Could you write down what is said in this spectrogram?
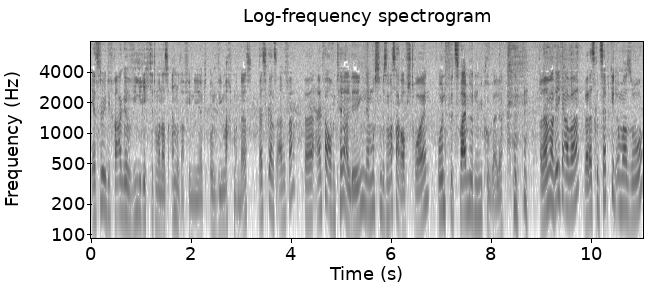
jetzt natürlich die Frage, wie richtet man das an, raffiniert und wie macht man das? Das ist ganz einfach. Äh, einfach auf den Teller legen, dann musst du ein bisschen Wasser raufstreuen und für zwei Minuten eine Mikrowelle. und dann mache ich aber, weil das Rezept geht immer so,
